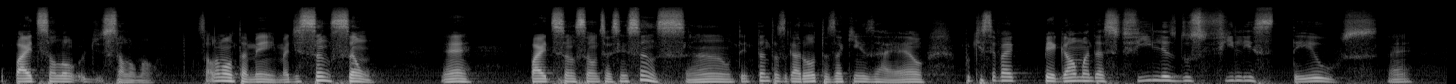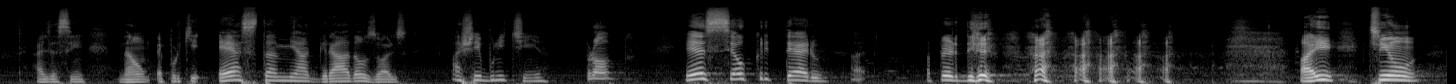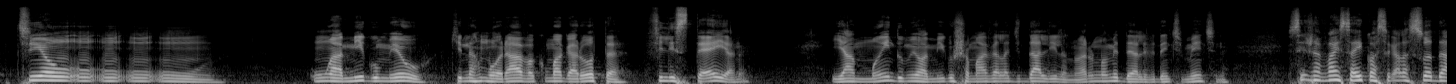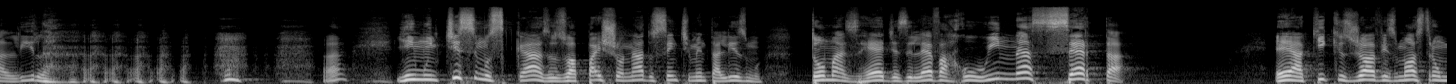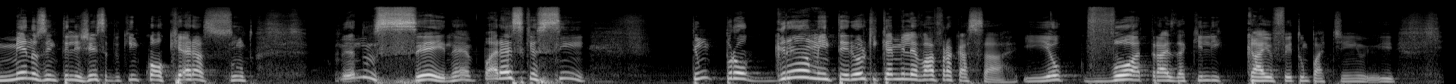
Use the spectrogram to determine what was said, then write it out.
o pai de, Salom, de Salomão. Salomão também, mas de Sansão, né? O pai de Sansão disse assim: Sansão, tem tantas garotas aqui em Israel, por que você vai pegar uma das filhas dos filisteus, né? Aí diz assim: Não, é porque esta me agrada aos olhos. Achei bonitinha. Pronto. Esse é o critério a perder. Aí tinham tinha um, um, um, um, amigo meu que namorava com uma garota filisteia, né? E a mãe do meu amigo chamava ela de Dalila, não era o nome dela, evidentemente, né? Você já vai sair com aquela sua Dalila? ah? E em muitíssimos casos, o apaixonado sentimentalismo toma as rédeas e leva à ruína certa. É aqui que os jovens mostram menos inteligência do que em qualquer assunto. Eu não sei, né? Parece que assim tem um programa interior que quer me levar a fracassar. E eu vou atrás daquilo e caio feito um patinho. E,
